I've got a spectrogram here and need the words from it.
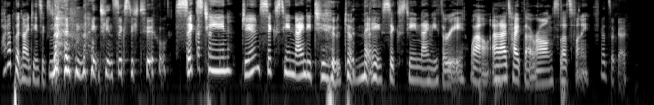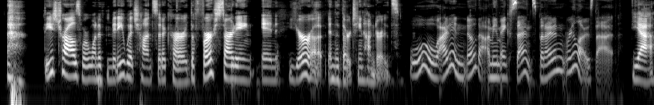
why did I put 1962? 1962. 16 June 1692 to May 1693. Wow, and I typed that wrong, so that's funny. That's okay. These trials were one of many witch hunts that occurred, the first starting in Europe in the 1300s. Oh, I didn't know that. I mean, it makes sense, but I didn't realize that. Yeah,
